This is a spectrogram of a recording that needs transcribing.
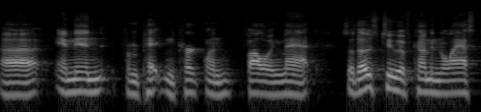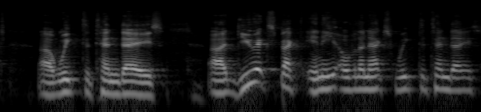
and then from Peyton Kirkland following that. So those two have come in the last uh, week to 10 days. Uh, do you expect any over the next week to 10 days?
